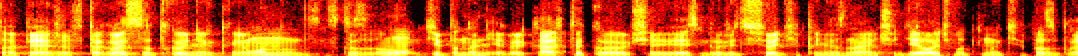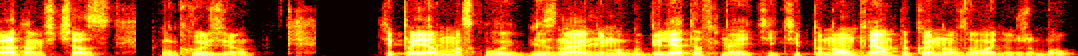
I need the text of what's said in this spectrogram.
опять же, второй сотрудник, и он сказал, ну, типа, на нервиках такой вообще весь, говорит, все, типа, не знаю, что делать, вот мы, типа, с братом сейчас в Грузию. Типа, я в Москву, не знаю, не могу билетов найти, типа, ну, он прям такой на взводе уже был.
